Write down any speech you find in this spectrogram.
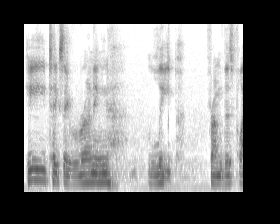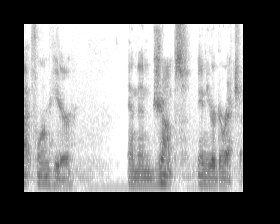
He takes a running leap from this platform here and then jumps in your direction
